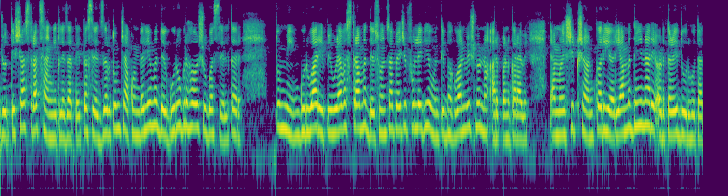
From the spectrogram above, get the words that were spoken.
ज्योतिषशास्त्रात सांगितले जाते. तसेच जर तुमच्या कुंडलीमध्ये गुरुग्रह अशुभ असेल तर तुम्ही गुरुवारी पिवळ्या वस्त्रामध्ये सोनचाफ्याची फुले घेऊन ती भगवान विष्णूंना अर्पण करावे. त्यामुळे शिक्षण करिअर यामध्ये येणारे अडथळे दूर होतात.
